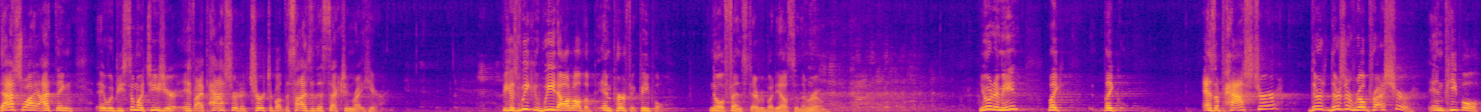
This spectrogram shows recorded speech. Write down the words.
That's why I think it would be so much easier if I pastored a church about the size of this section right here. Because we could weed out all the imperfect people. No offense to everybody else in the room. You know what I mean? Like, like as a pastor, there, there's a real pressure in people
